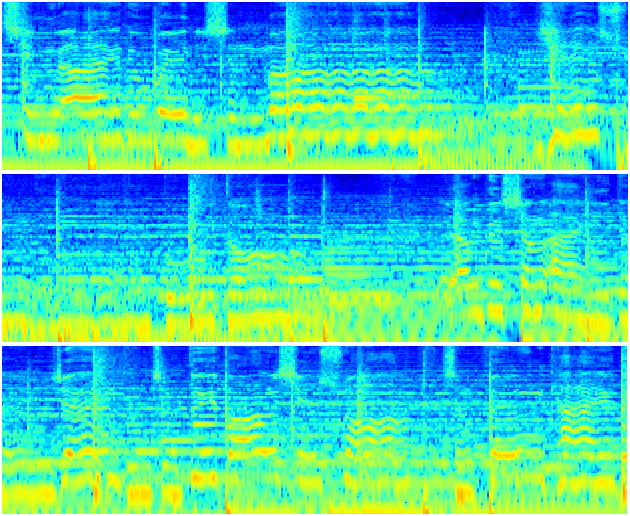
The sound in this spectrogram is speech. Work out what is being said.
亲爱的，为什么？也许你也不懂。两个相爱的人等着对方先说想分开的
